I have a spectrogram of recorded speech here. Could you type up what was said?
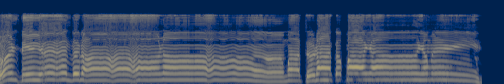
કંટીએ દરાણા માથડા કપાયા અમે.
